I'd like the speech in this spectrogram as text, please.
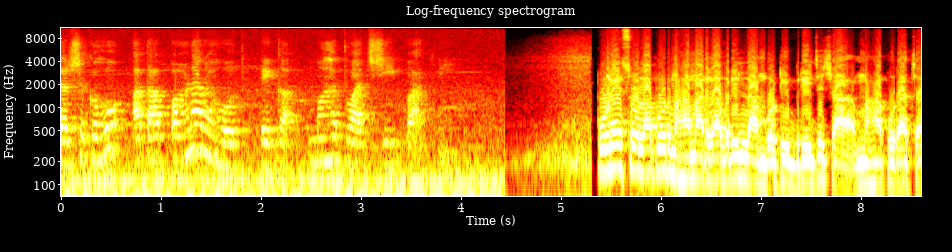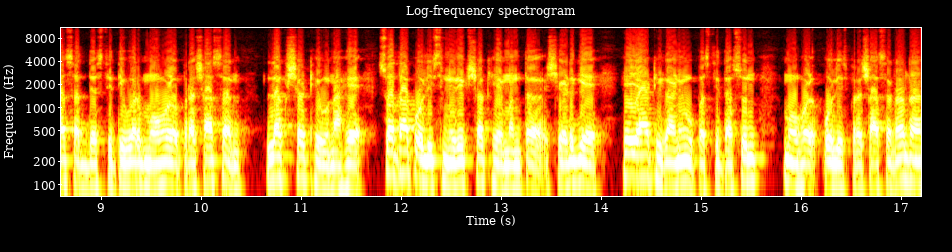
दर्शक हो आता पाहणार आहोत एक महत्वाची बातमी. पुणे सोलापूर महामार्गावरील लांबोटी ब्रिजच्या महापुराच्या सद्यस्थितीवर मोहोळ प्रशासन लक्ष ठेवून आहे. स्वतः पोलीस निरीक्षक हेमंत शेडगे हे या ठिकाणी उपस्थित असून मोहोळ पोलीस प्रशासनानं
